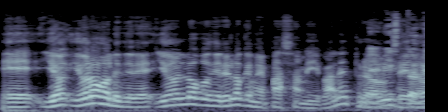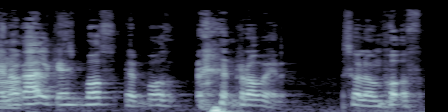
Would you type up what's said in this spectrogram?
Eh, yo, yo luego le diré, yo luego diré lo que me pasa a mí, ¿vale? Pero, Me he visto pero- que no cal, que es voz, es voz Robert. Solo en voz.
